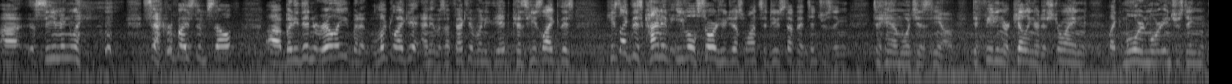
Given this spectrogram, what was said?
uh, seemingly sacrificed himself, uh, but he didn't really. But it looked like it, and it was effective when he did because he's like this. He's like this kind of evil sword who just wants to do stuff that's interesting to him, which is you know defeating or killing or destroying like more and more interesting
